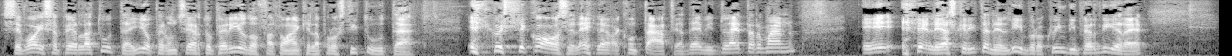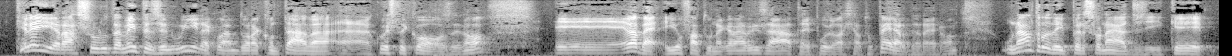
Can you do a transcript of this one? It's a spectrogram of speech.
se vuoi saperla tutta, io per un certo periodo ho fatto anche la prostituta e queste cose lei le ha raccontate a David Letterman e le ha scritte nel libro, quindi per dire che lei era assolutamente genuina quando raccontava uh, queste cose, no? E, e, vabbè, io ho fatto una gran risata e poi ho lasciato perdere, no? Un altro dei personaggi che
